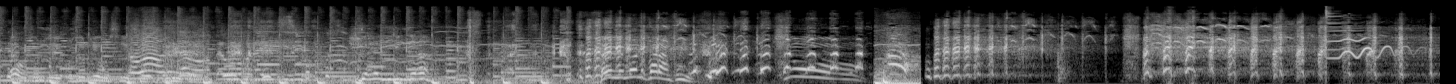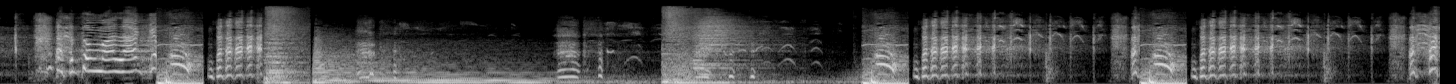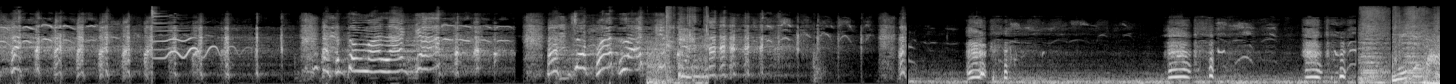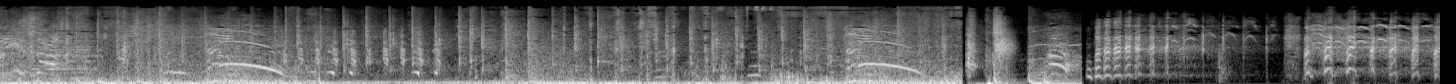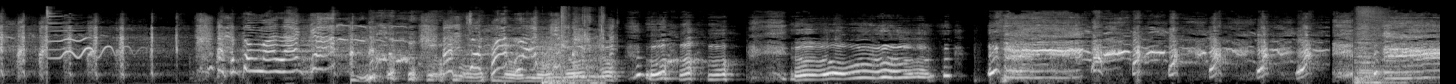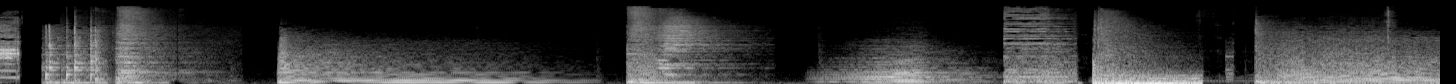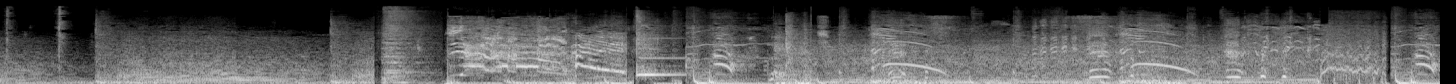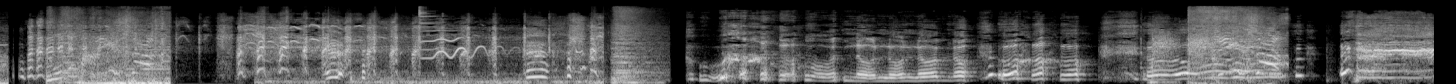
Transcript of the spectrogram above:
Não, os orlions, sim. Tá bom, tá bom, tá bom, tá isso. Jaila. Ele manda para aqui. Não. No no no no! No no no no! perdre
